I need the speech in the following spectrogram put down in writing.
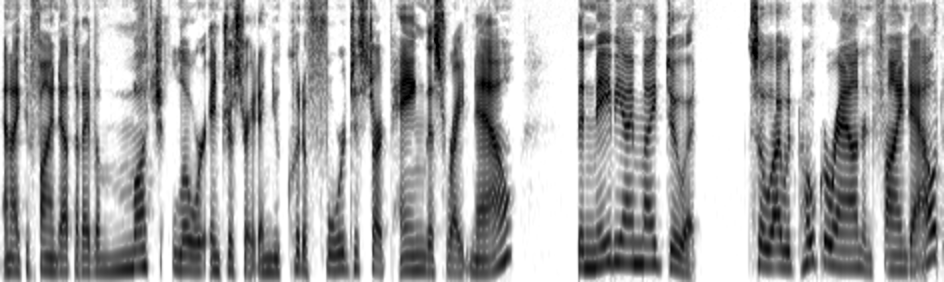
and I could find out that I have a much lower interest rate and you could afford to start paying this right now, then maybe I might do it. So I would poke around and find out.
